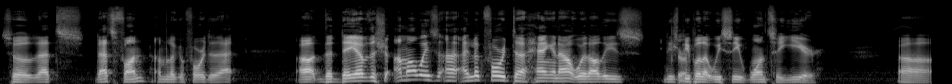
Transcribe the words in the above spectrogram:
so that's that's fun. I'm looking forward to that. Uh, the day of the show, I'm always I, I look forward to hanging out with all these these Sure. people that we see once a year. Uh,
